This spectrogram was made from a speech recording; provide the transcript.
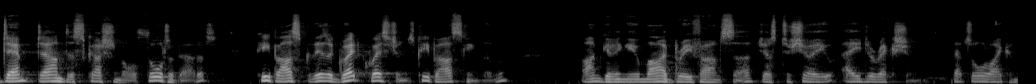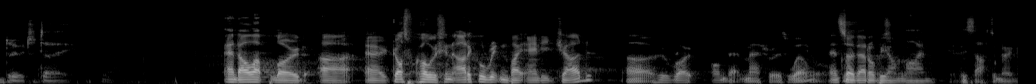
damp down discussion or thought about it. Keep asking. These are great questions. Keep asking them. I'm giving you my brief answer just to show you a direction. That's all I can do today. And I'll upload uh, a Gospel Coalition article written by Andy Judd, uh, who wrote on that matter as well. And so that'll be online this afternoon.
